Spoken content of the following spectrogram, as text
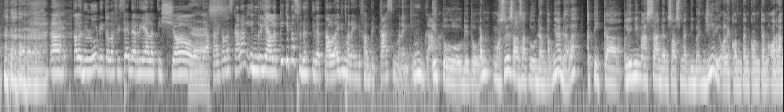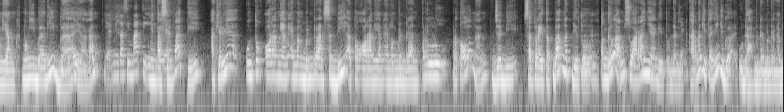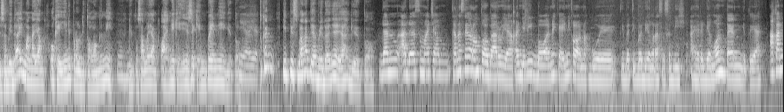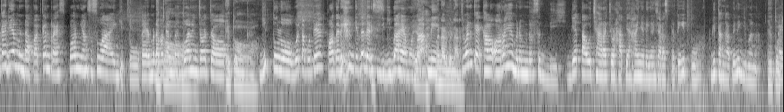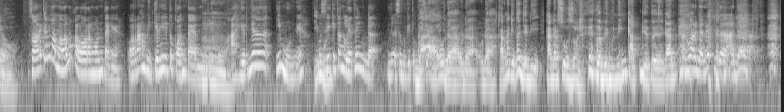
Nah, kalau dulu di televisi ada reality show, Yes. ya kan. Kalau sekarang in reality kita sudah tidak tahu lagi mana yang difabrikasi, mana yang enggak. itu gitu kan maksudnya salah satu dampaknya adalah ketika lini masa dan sosmed dibanjiri oleh konten-konten orang yang mengiba-ngiba ya kan Ya, minta simpati. minta gitu ya. simpati akhirnya untuk orang yang emang beneran sedih atau orang yang emang beneran perlu pertolongan jadi saturated banget gitu. Tenggelam suaranya gitu. Dan Ya. karena kitanya juga udah bener-bener nggak bisa bedain mana yang oke ini perlu ditolongin nih gitu. Sama yang wah ini kayaknya sih campaign nih gitu. Iya, iya. itu kan tipis banget ya bedanya ya gitu. Dan ada semacam karena saya orang tua baru ya kan jadi bawaannya kayak ini kalau anak gue tiba-tiba dia ngerasa sedih akhirnya dia ngonten gitu ya. Akankah dia mendapatkan respon yang sesuai gitu kayak mendapatkan Betul. bantuan yang cocok. itu gitu loh gue takutnya kalau tadi kan kita dari sisi gibah ya mohon Iya, maaf nih benar-benar. cuman kayak kalau orang yang benar-benar sedih dia tahu cara curhatnya hanya dengan cara seperti itu ditanggapinnya gimana Itu tuh. soalnya kan lama-lama kalau orang konten ya orang pikirnya itu konten gitu akhirnya imun ya Imun. maksudnya kita ngelihatnya nggak nggak sebegitu Mbak kasihannya Al juga. udah udah udah karena kita jadi kadar suzon lebih meningkat gitu ya kan. kan warganet juga ada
